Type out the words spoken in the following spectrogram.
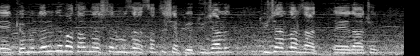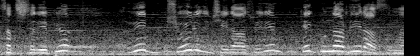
e, kömürleri de vatandaşlarımıza satış yapıyor. Tüccarlık tüccarlar zaten e, daha çok satışları yapıyor. Ve şöyle de bir şey daha söyleyeyim. Tek bunlar değil aslında.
